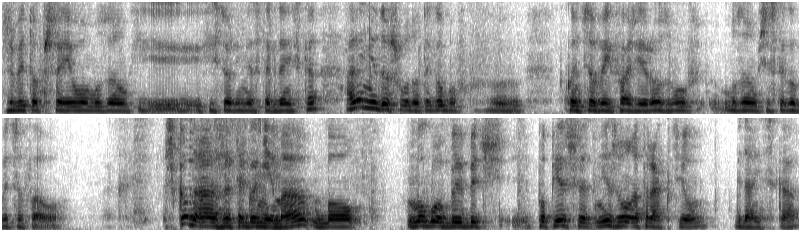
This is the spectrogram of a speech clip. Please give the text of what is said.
żeby to przejęło Muzeum Hi- Historii Miasta Gdańska, ale nie doszło do tego, bo w, w, końcowej fazie rozmów muzeum się z tego wycofało. Szkoda, że tego nie ma, bo mogłoby być po pierwsze niezłą atrakcją Gdańska.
